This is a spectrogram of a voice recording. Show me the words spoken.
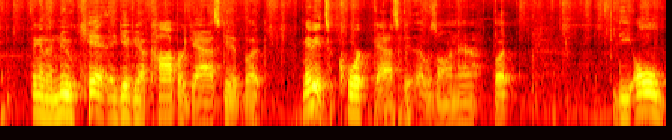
I think in the new kit they give you a copper gasket but maybe it's a cork gasket that was on there but the old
